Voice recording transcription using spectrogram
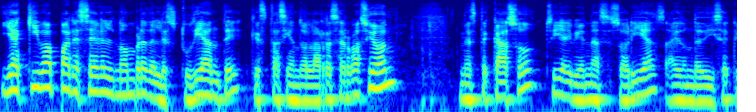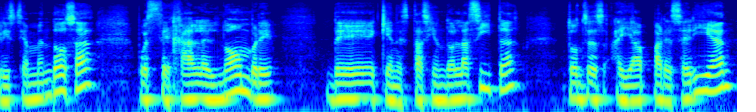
y aquí va a aparecer el nombre del estudiante que está haciendo la reservación. En este caso, sí, ahí viene asesorías, ahí donde dice Cristian Mendoza, pues se jala el nombre de quien está haciendo la cita entonces ahí aparecerían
